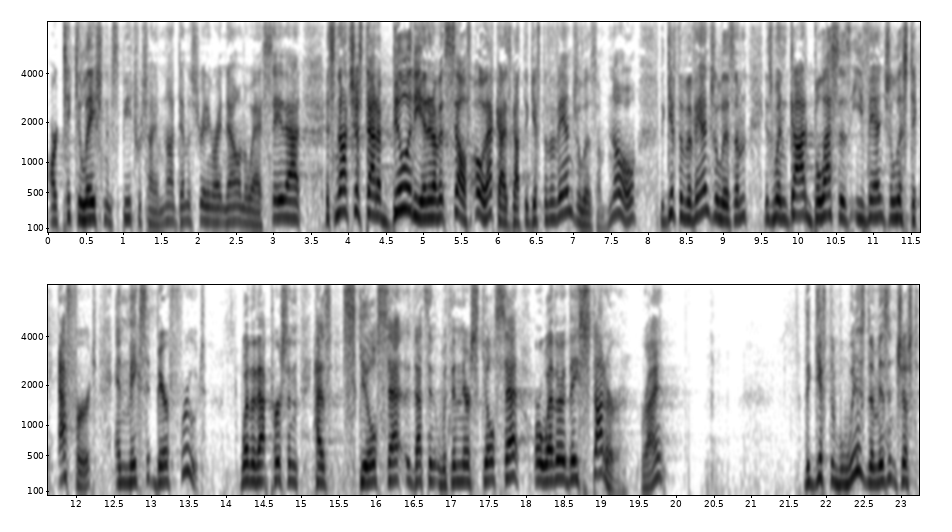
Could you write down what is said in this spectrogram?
articulation of speech, which I am not demonstrating right now in the way I say that. It's not just that ability in and of itself. Oh, that guy's got the gift of evangelism. No, the gift of evangelism is when God blesses evangelistic effort and makes it bear fruit whether that person has skill set that's in, within their skill set or whether they stutter right the gift of wisdom isn't just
